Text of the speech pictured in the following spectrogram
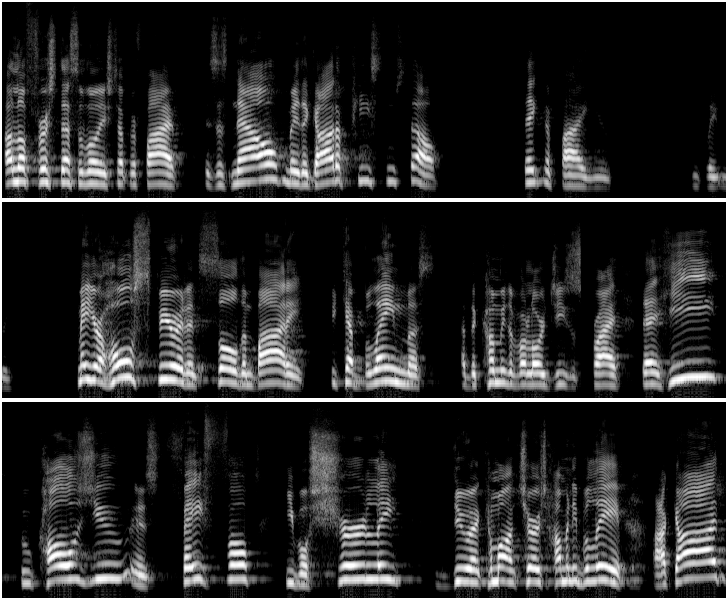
I love 1 Thessalonians chapter 5. It says, Now may the God of peace himself sanctify you completely. May your whole spirit and soul and body be kept blameless at the coming of our Lord Jesus Christ, that he who calls you is faithful. He will surely do it. Come on, church. How many believe? Our God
